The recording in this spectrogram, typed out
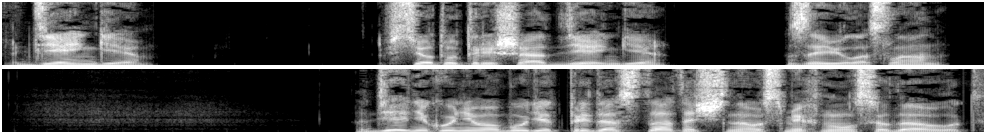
«Деньги. Все тут решат деньги», — заявил Аслан. «Денег у него будет предостаточно», — усмехнулся Дауд.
